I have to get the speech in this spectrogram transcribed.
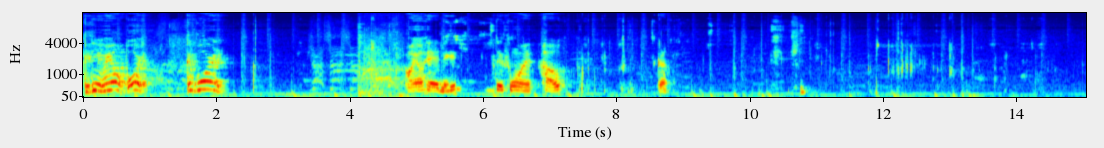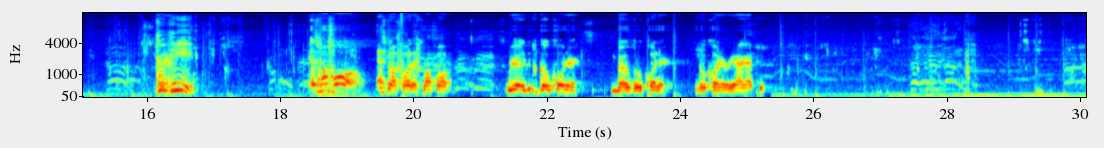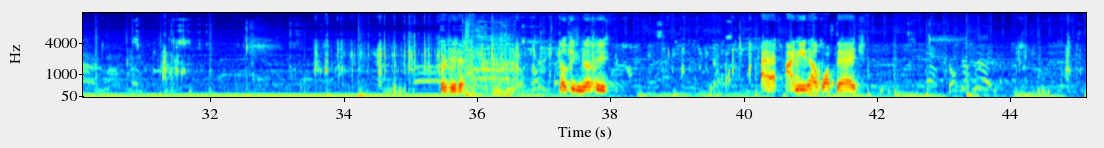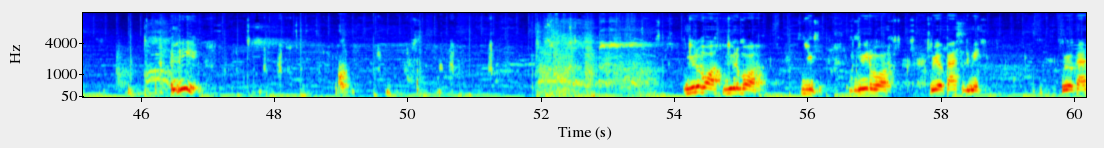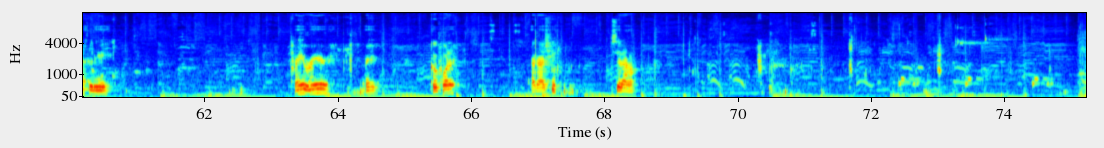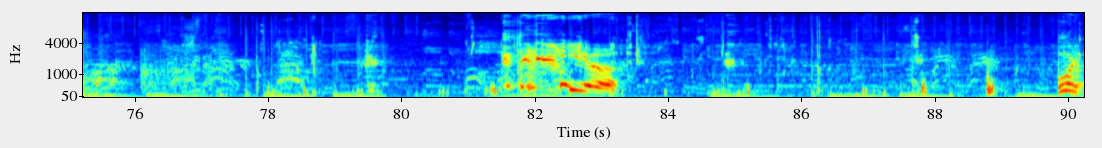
Good thing, real. Board. Good board. On your head, nigga. Six one. Ho. Let's go. Good D. Come on, man. That's my fault. That's my fault. That's my fault. Real, go corner. Bro, go corner. Go corner, Real. I got you. No threes. I I need help off the edge. Don't get picked. Good D. Give me the ball. Give me the ball. You, give me the ball. Real pass it to me. Real pass it to me. Right right here. Right. Go corner. I got you. Sit down. yeah. Board.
